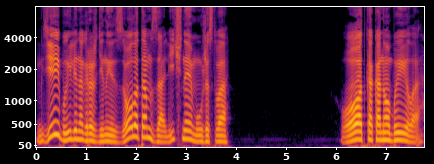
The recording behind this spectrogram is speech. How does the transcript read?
где и были награждены золотом за личное мужество. Вот как оно было!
